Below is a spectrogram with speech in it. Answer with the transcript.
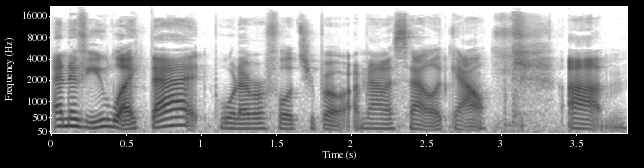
And if you like that, whatever floats your boat. I'm not a salad gal. Um,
